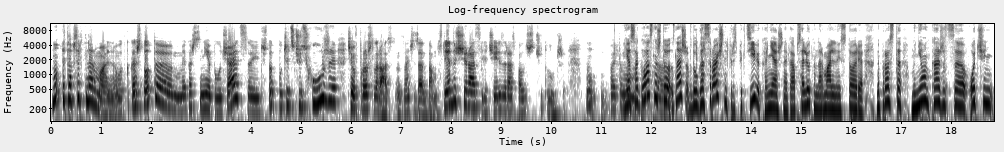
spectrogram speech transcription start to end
Ну, это абсолютно нормально. Вот когда что-то, мне кажется, не получается, и что-то получается чуть хуже, чем в прошлый раз. Значит, за, там, в следующий раз или через раз получится чуть лучше. Ну, поэтому... Я согласна, да. что, знаешь, в долгосрочной перспективе, конечно, это абсолютно нормальная история, но просто мне он кажется очень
